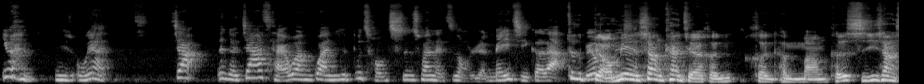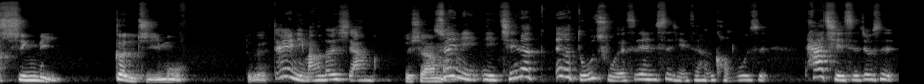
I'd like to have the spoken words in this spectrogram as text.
因为很你我跟你讲，家那个家财万贯就是不愁吃穿的这种人没几个啦。这个表面上看起来很很很忙，可是实际上心里更寂寞，对不？对，因为你忙都是瞎忙，所。以你你其实那个独处的这件事情是很恐怖是，它其实就是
